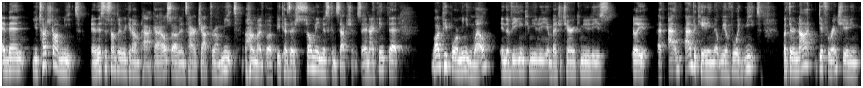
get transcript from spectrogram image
And then you touched on meat. And this is something we can unpack. I also have an entire chapter on meat on my book because there's so many misconceptions. And I think that a lot of people are meaning well in the vegan community and vegetarian communities, really ad- advocating that we avoid meat but they're not differentiating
